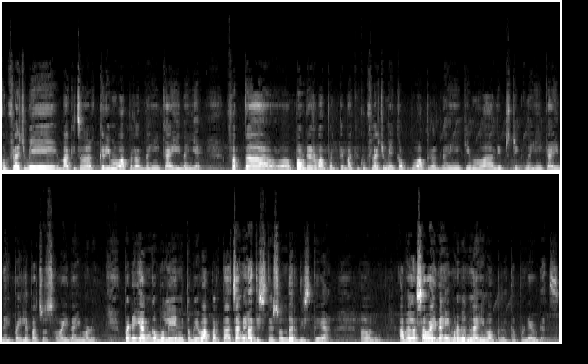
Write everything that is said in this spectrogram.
कुठलंच मी बाकीचं क्रीम वापरत नाही काही नाही आहे फक्त पावडर वापरते. बाकी कुठलाच मेकअप वापरत नाही किंवा लिपस्टिक नाही काही नाही. पहिलेपासून सवय नाही म्हणून. पण यंग मुलींनी तुम्ही वापरता चांगलं दिसते सुंदर दिसते आम्हाला सवय नाही म्हणून नाही वापरत आपण एवढंच.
